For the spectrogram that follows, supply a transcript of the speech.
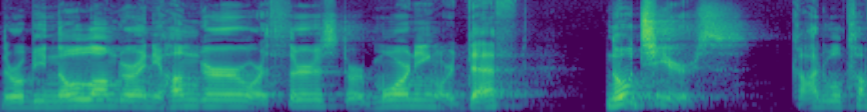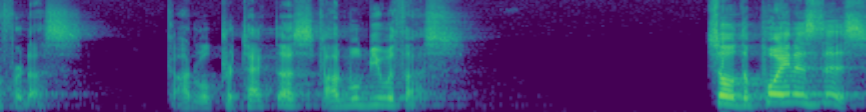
There will be no longer any hunger or thirst or mourning or death, no tears. God will comfort us, God will protect us, God will be with us. So the point is this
